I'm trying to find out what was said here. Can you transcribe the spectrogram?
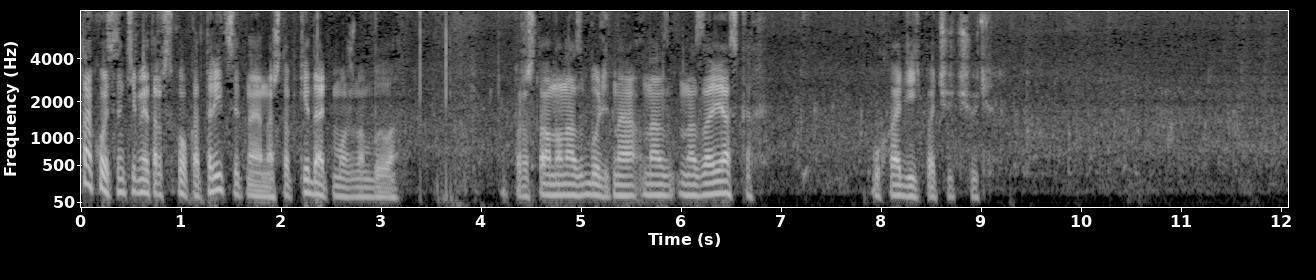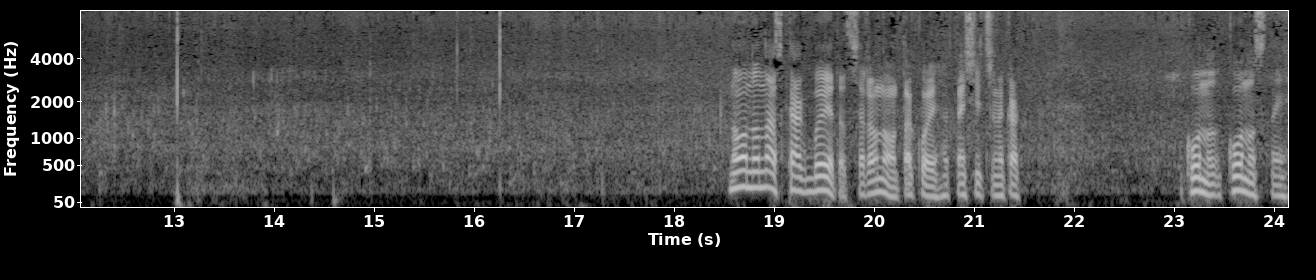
Такой сантиметров сколько? 30, наверное, чтобы кидать можно было. Просто он у нас будет на, на, на завязках уходить по чуть-чуть. Но он у нас как бы этот, все равно он такой относительно как конусный.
